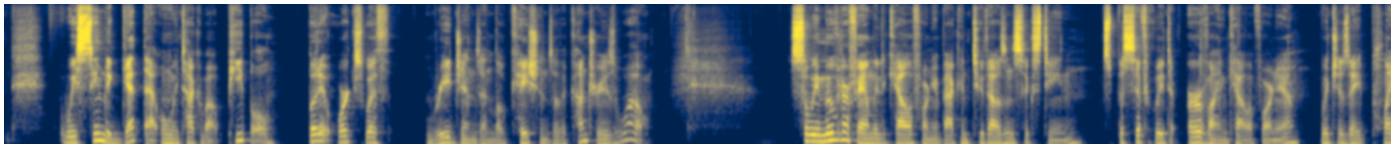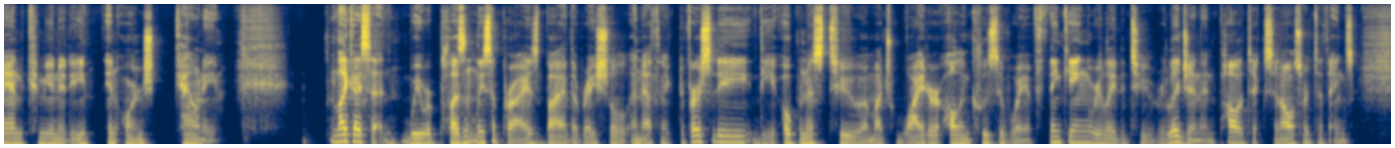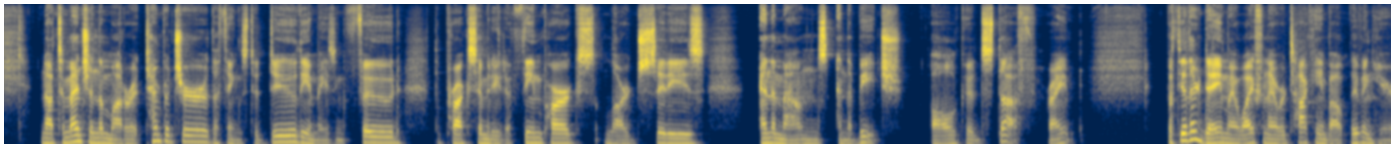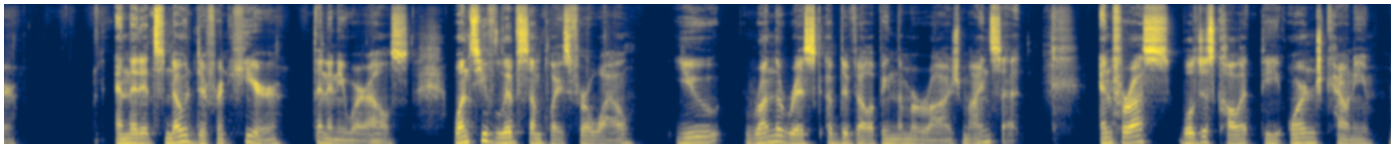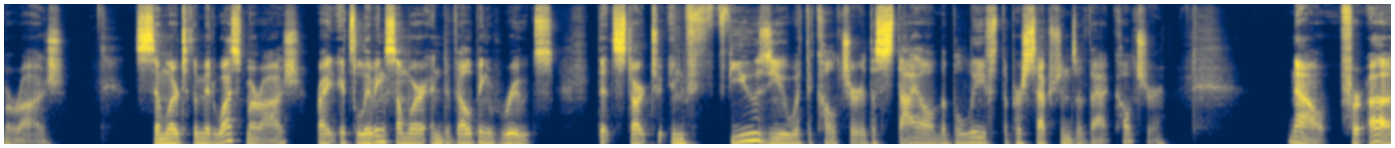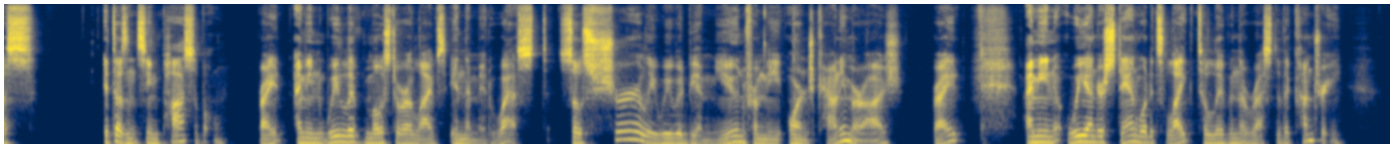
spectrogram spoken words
we seem to get that when we talk about people, but it works with regions and locations of the country as well. So we moved our family to California back in 2016, specifically to Irvine, California, which is a planned community in Orange County. Like I said, we were pleasantly surprised by the racial and ethnic diversity, the openness to a much wider, all inclusive way of thinking related to religion and politics and all sorts of things. Not to mention the moderate temperature, the things to do, the amazing food, the proximity to theme parks, large cities, and the mountains and the beach. All good stuff, right? But the other day, my wife and I were talking about living here and that it's no different here than anywhere else. Once you've lived someplace for a while, you run the risk of developing the mirage mindset. And for us, we'll just call it the Orange County Mirage. Similar to the Midwest Mirage, right? It's living somewhere and developing roots that start to infuse you with the culture, the style, the beliefs, the perceptions of that culture. Now, for us, it doesn't seem possible, right? I mean, we lived most of our lives in the Midwest. So surely we would be immune from the Orange County mirage, right? I mean, we understand what it's like to live in the rest of the country.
